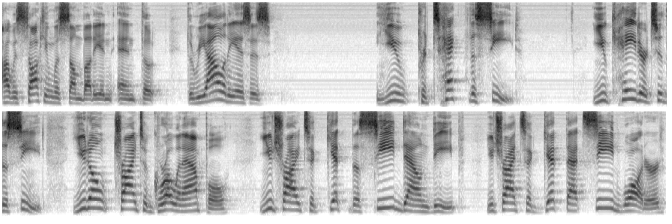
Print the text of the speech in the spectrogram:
I was talking with somebody, and, and the, the reality is, is you protect the seed. You cater to the seed. You don't try to grow an apple. You try to get the seed down deep. You try to get that seed watered,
